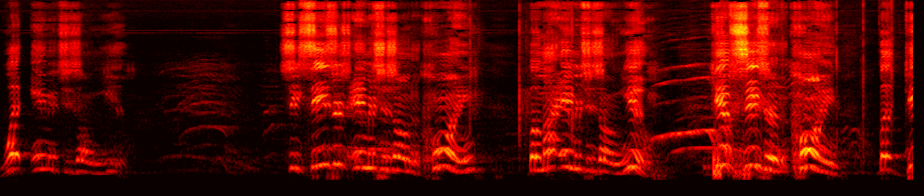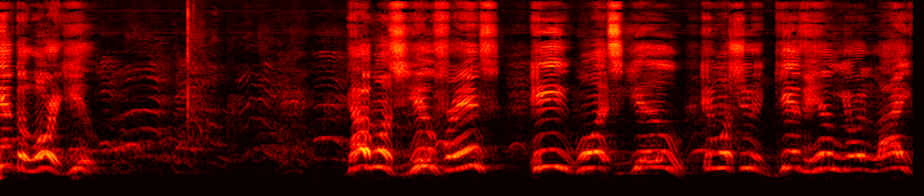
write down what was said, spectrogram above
what image is on you. See, Caesar's image is on the coin, but my image is on you. Give Caesar the coin, but give the Lord you. God wants you, friends. He wants you. He wants you to give him your life.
